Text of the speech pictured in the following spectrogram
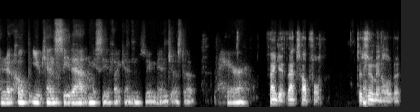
I hope you can see that. Let me see if I can zoom in just a hair. Thank you. That's helpful to Thank zoom in a little bit.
